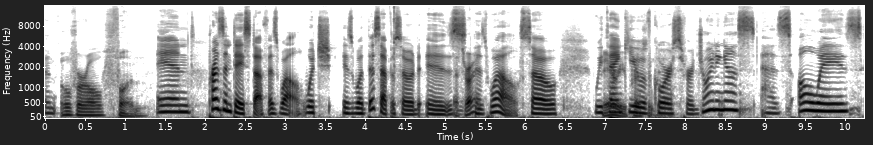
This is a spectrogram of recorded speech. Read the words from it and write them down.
And overall fun. and present day stuff as well, which is what this episode is right. as well. So we Very thank you, of present day. course, for joining us as always.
